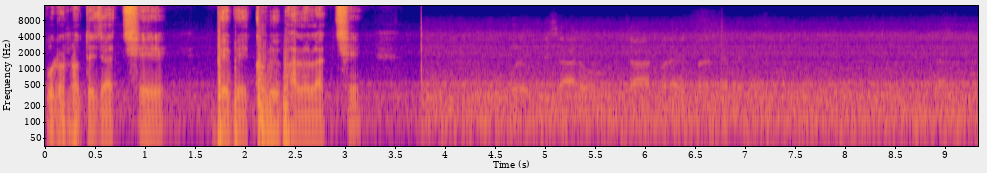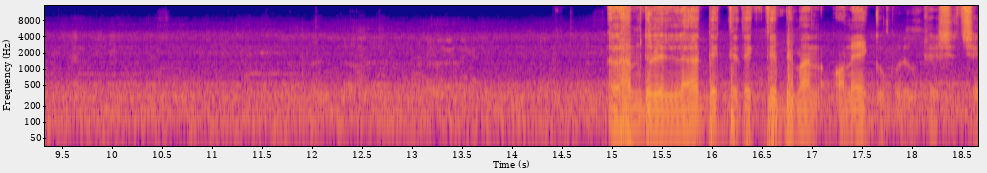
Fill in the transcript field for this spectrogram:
পূরণ হতে যাচ্ছে ভেবে খুবই ভালো লাগছে। আলহামদুলিল্লাহ দেখতে দেখতে বিমান অনেক উপরে উঠে এসেছে।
